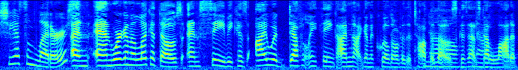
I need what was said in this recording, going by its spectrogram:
she has some letters. And, and we're going to look at those and see because I would definitely think I'm not going to quilt over the top of those because that's no. got a lot of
